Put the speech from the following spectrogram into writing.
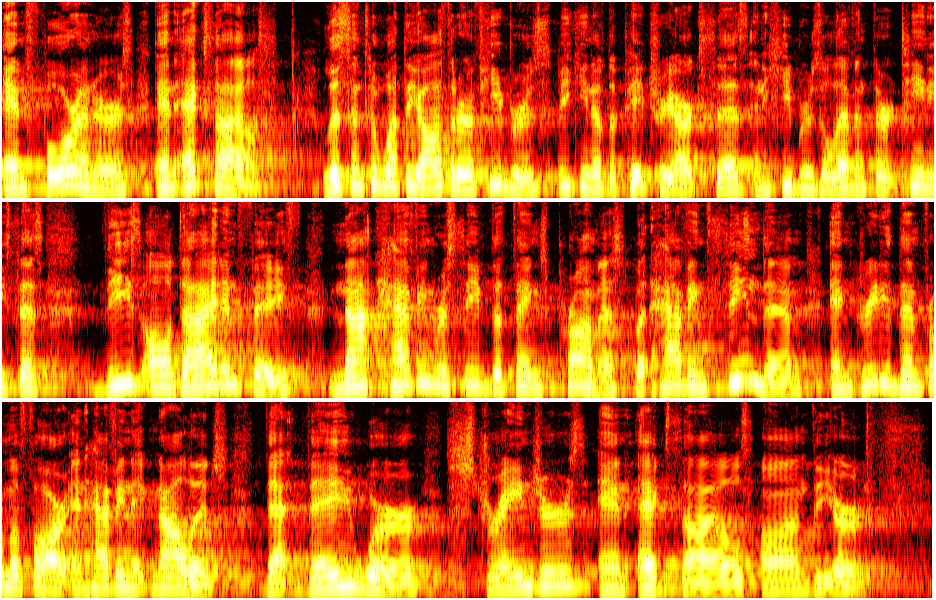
and foreigners and exiles. Listen to what the author of Hebrews, speaking of the patriarchs, says in Hebrews 11 13. He says, These all died in faith, not having received the things promised, but having seen them and greeted them from afar, and having acknowledged that they were strangers and exiles on the earth.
